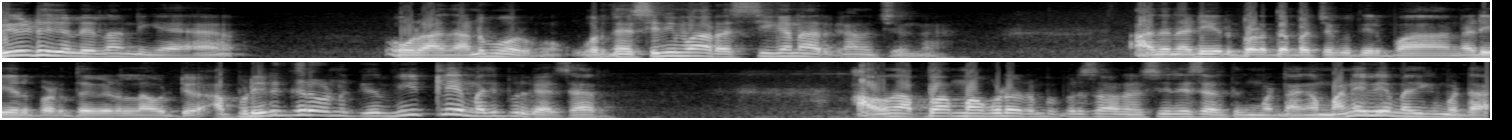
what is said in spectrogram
வீடுகள் எல்லாம் நீங்கள் உங்களுக்கு அந்த அனுபவம் இருக்கும். ஒருத்தன் சினிமா ரசிகனாக இருக்கான்னு வச்சுக்கோங்க. அந்த நடிகர் படத்தை பச்சை குத்திருப்பான் நடிகர் படத்தை வீடெல்லாம் ஒட்டி அப்படி இருக்கிறவனுக்கு வீட்லேயே மதிப்பு இருக்காது சார். அவங்க அப்பா அம்மா கூட ரொம்ப பெருசாக சீரியஸாக எடுத்துக்க மாட்டாங்க. மனைவியே மதிக்க மாட்டா.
